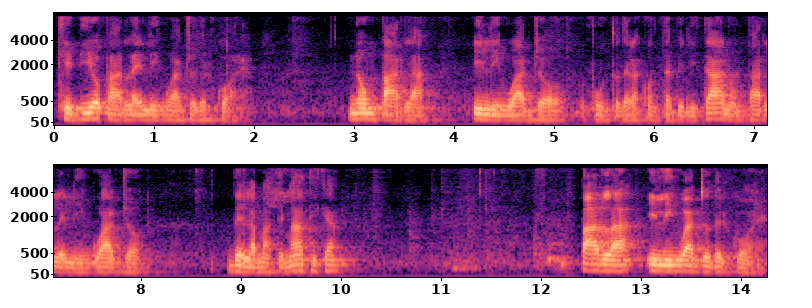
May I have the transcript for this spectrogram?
che Dio parla il linguaggio del cuore, non parla il linguaggio appunto della contabilità, non parla il linguaggio della matematica, parla il linguaggio del cuore.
